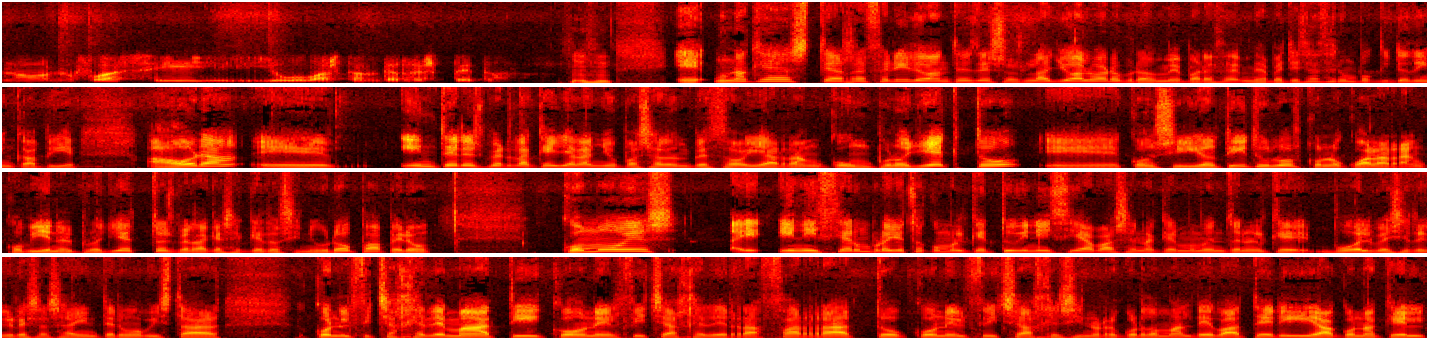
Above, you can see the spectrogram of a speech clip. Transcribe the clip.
no, no fue así y hubo bastante respeto. Eh, una que te has referido antes de Soslayo, Álvaro, pero me parece, me apetece hacer un poquito de hincapié. Ahora, eh, Inter es verdad que ya el año pasado empezó y arrancó un proyecto, eh, consiguió títulos, con lo cual arrancó bien el proyecto. Es verdad que se quedó sin Europa, pero ¿cómo es iniciar un proyecto como el que tú iniciabas en aquel momento en el que vuelves y regresas a Inter Movistar con el fichaje de Mati, con el fichaje de Rafa Rato, con el fichaje, si no recuerdo mal, de batería, con aquel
